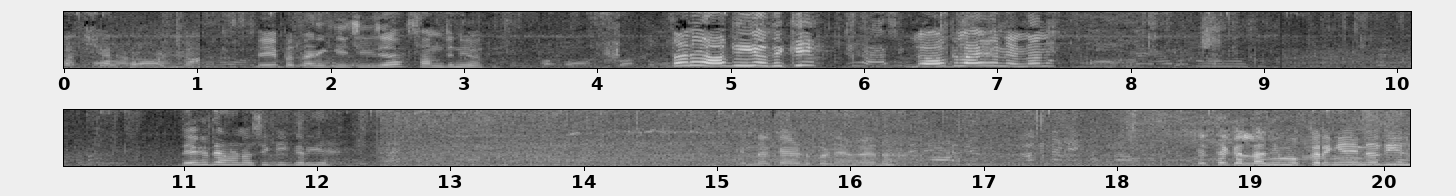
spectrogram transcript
ਕਸ਼ਰ ਇਹ ਪਤਾ ਨਹੀਂ ਕੀ ਚੀਜ਼ ਆ ਸਮਝ ਨਹੀਂ ਆਉਂਦੀ। ਭੈਣੇ ਆ ਕੀ ਆ ਦੇਖੀ? ਲੋਕ ਲਾਏ ਨੇ ਇਹਨਾਂ ਨੂੰ। ਦੇਖਦੇ ਹੁਣ ਅਸੀਂ ਕੀ ਕਰੀਏ। ਕਿੰਨਾ ਘੈਂਟ ਬਣਿਆ ਹੋਇਆ ਨਾ। ਇੱਥੇ ਗੱਲਾਂ ਨਹੀਂ ਮੁੱਕ ਰਹੀਆਂ ਇਹਨਾਂ ਦੀਆਂ।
